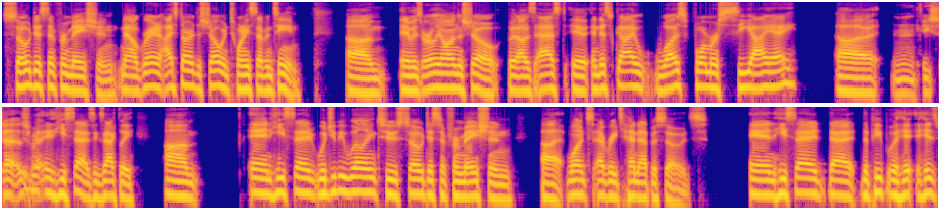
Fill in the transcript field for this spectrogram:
sow disinformation. Now, granted, I started the show in 2017. Um, and it was early on in the show, but I was asked, if, and this guy was former CIA. Uh, mm, he says, right? He says exactly. Um, and he said, "Would you be willing to sow disinformation uh, once every ten episodes?" and he said that the people his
